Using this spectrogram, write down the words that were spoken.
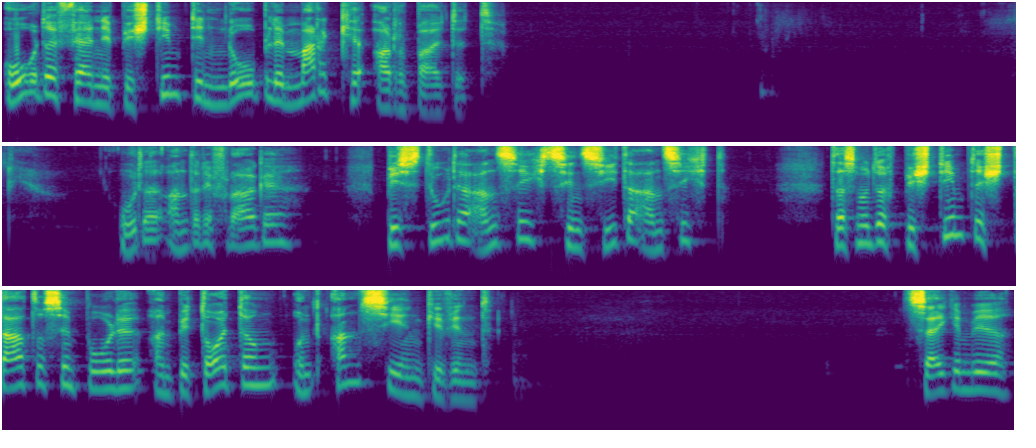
oder für eine bestimmte noble Marke arbeitet. Oder andere Frage, bist du der Ansicht, sind Sie der Ansicht, dass man durch bestimmte Statussymbole an Bedeutung und Ansehen gewinnt? Zeige mir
